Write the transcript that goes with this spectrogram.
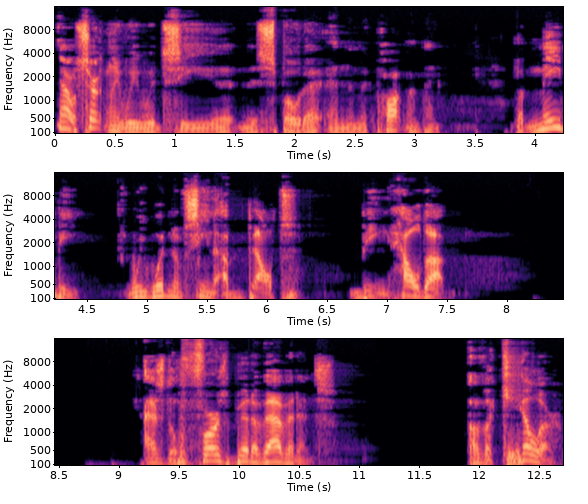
now, certainly we would see the Spota and the McPartland thing, but maybe we wouldn't have seen a belt being held up as the first bit of evidence of a killer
